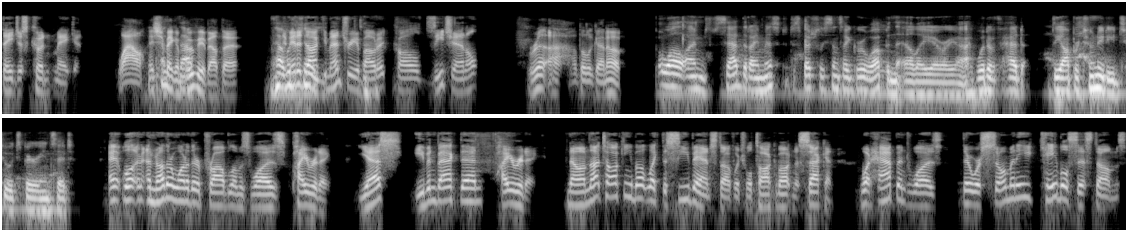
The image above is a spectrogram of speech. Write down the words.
they just couldn't make it Wow, they should That- make a that- movie about that. That they made a kill you. documentary about it called Z Channel Re- uh, I'll have look that up. Well, I'm sad that I missed it, especially since I grew up in the LA area. I would have had the opportunity to experience it. And, well, another one of their problems was pirating. Yes, even back then, pirating. Now, I'm not talking about like the C-band stuff, which we'll talk about in a second. What happened was there were so many cable systems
